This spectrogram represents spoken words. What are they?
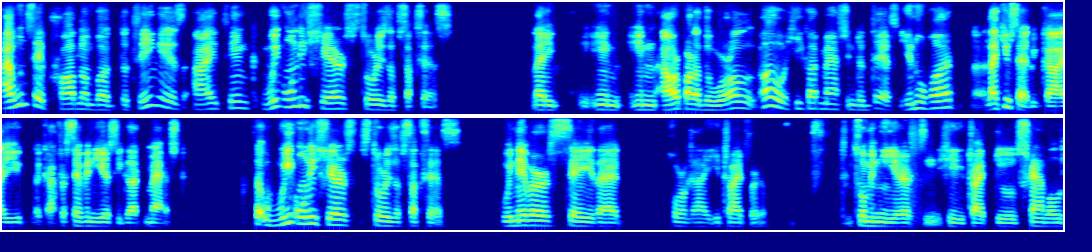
i wouldn't say problem but the thing is i think we only share stories of success like in in our part of the world oh he got matched into this. You know what? Like you said the guy like after seven years he got matched. So we only share stories of success. We never say that poor guy he tried for so many years and he tried to scramble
